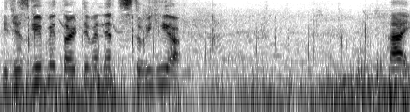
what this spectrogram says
he just gave me 30 minutes to be here Hi.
